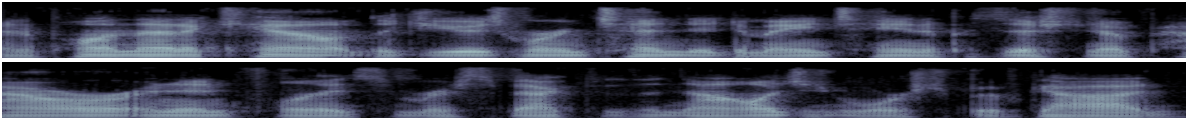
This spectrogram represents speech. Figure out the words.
and upon that account the Jews were intended to maintain a position of power and influence in respect to the knowledge and worship of God.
